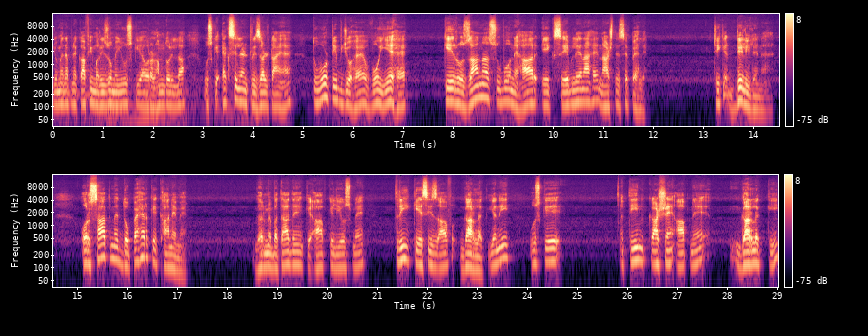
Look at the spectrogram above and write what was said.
जो मैंने अपने काफ़ी मरीज़ों में यूज़ किया और अल्हम्दुलिल्लाह उसके एक्सीलेंट रिज़ल्ट आए हैं तो वो टिप जो है, वो ये है कि रोज़ाना सुबह नहार एक सेब लेना है नाश्ते से पहले, ठीक है, डेली लेना है। और साथ में दोपहर के खाने में घर में बता दें कि आपके लिए उसमें थ्री केसेस ऑफ़ गार्लिक यानी उसके तीन काशें आपने गार्लिक की,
